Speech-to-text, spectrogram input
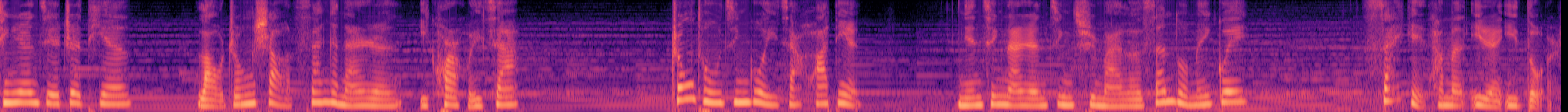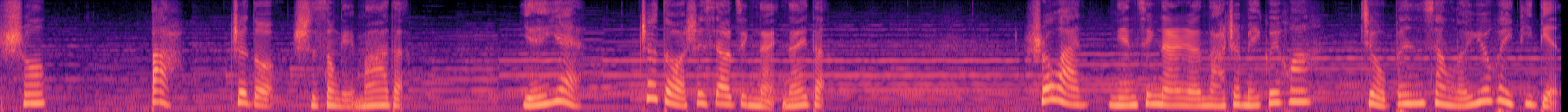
情人节这天，老中少三个男人一块儿回家。中途经过一家花店，年轻男人进去买了三朵玫瑰，塞给他们一人一朵，说：“爸，这朵是送给妈的；爷爷，这朵是孝敬奶奶的。”说完，年轻男人拿着玫瑰花就奔向了约会地点。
